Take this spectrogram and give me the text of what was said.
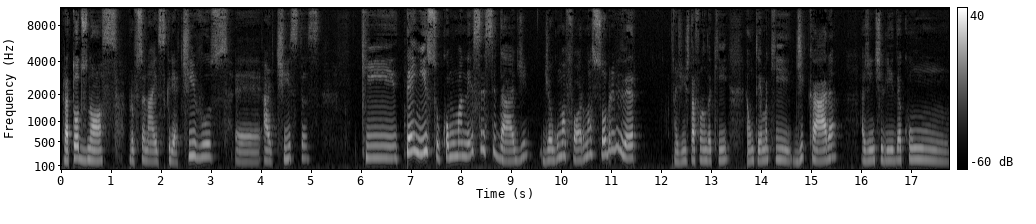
para todos nós, profissionais criativos, é, artistas, que tem isso como uma necessidade, de alguma forma, sobreviver. A gente está falando aqui, é um tema que de cara a gente lida com,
